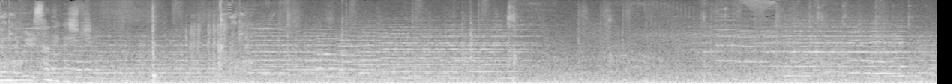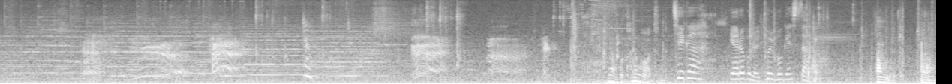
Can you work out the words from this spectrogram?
영웅을 선택하십시오 같은데 제가 여러분을 돌보겠어요. 다음 저랑.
